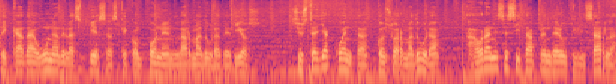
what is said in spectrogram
de cada una de las piezas que componen la armadura de Dios. Si usted ya cuenta con su armadura, ahora necesita aprender a utilizarla.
